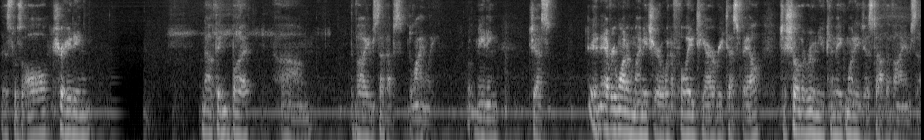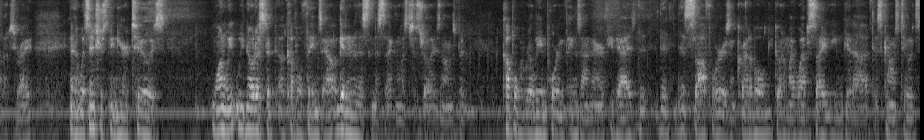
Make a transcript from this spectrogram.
this was all trading nothing but um, the volume setups blindly, meaning just in every one of them I made sure when a full ATR retest fail, just show the room you can make money just off the volume setups, right? And what's interesting here too is one we, we noticed a, a couple things. I'll get into this in a second. Let's just drill these zones, but a couple really important things on there. If you guys, th- th- this software is incredible. You go to my website, you can get uh, discounts to it.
